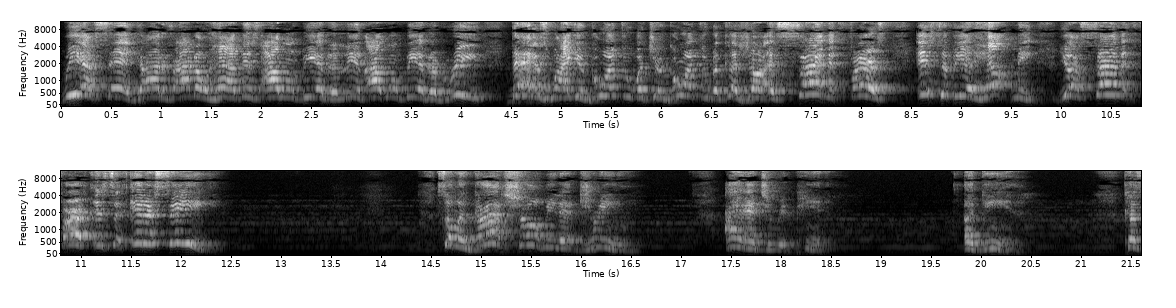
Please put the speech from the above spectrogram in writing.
We have said, God, if I don't have this, I won't be able to live. I won't be able to breathe. That is why you're going through what you're going through because your assignment first is to be a helpmeet. Your assignment first is to intercede. So when God showed me that dream, I had to repent again. Because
